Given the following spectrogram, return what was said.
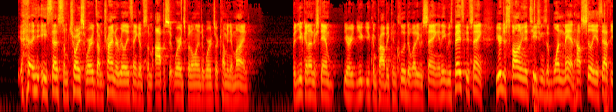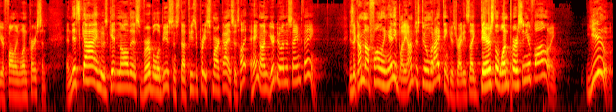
he says some choice words. I'm trying to really think of some opposite words, but only the words are coming to mind. But you can understand, you, you can probably conclude to what he was saying. And he was basically saying, You're just following the teachings of one man. How silly is that that you're following one person? And this guy who's getting all this verbal abuse and stuff, he's a pretty smart guy. He says, Hang on, you're doing the same thing. He's like, I'm not following anybody. I'm just doing what I think is right. He's like, There's the one person you're following. You.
